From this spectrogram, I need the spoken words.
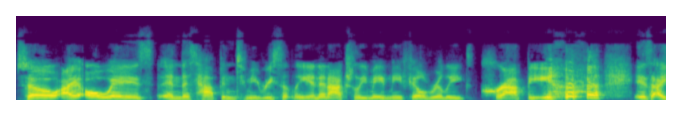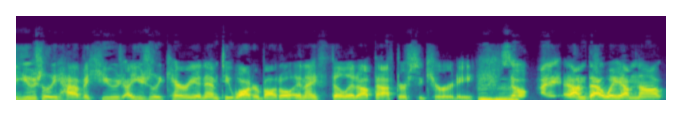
So I always and this happened to me recently and it actually made me feel really crappy. is I usually have a huge I usually carry an empty water bottle and I fill it up after security. Mm-hmm. So I I'm that way I'm not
